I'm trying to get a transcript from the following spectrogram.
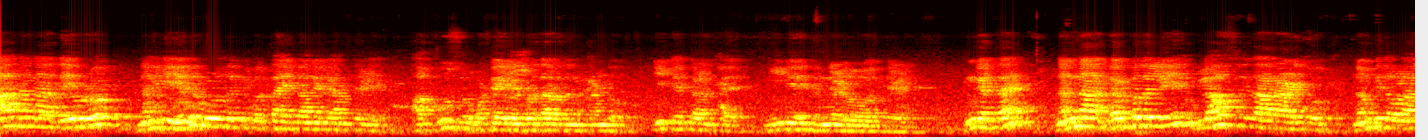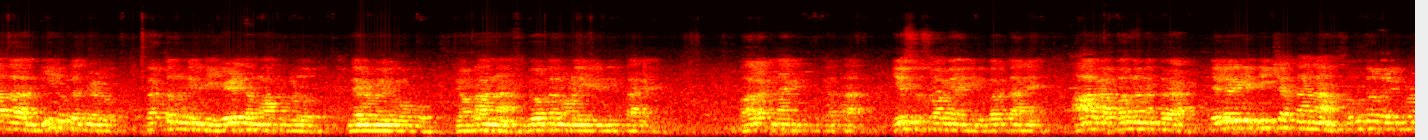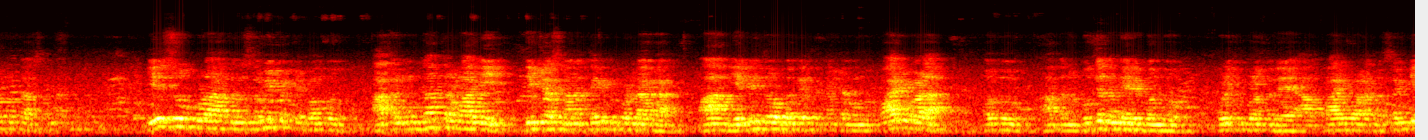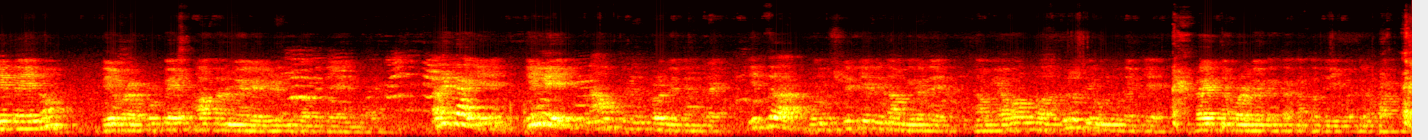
ಆ ನನ್ನ ದೇವರು ನನಗೆ ಎದುರುಗೊಳ್ಳುವುದಕ್ಕೆ ಬರ್ತಾ ಇದ್ದಾನೆ ಅಂತೇಳಿ ಆ ಕೂಸು ಹೊಟ್ಟೆಯಲ್ಲಿ ಬಿಡದಾರದನ್ನು ಕಂಡು, ಈಕೆ ಅಂತಳಂತೆ, ನೀನೇ ಧನ್ಯಳು ಅಂತೇಳಿ. ಹಿಂಗಂತ ನನ್ನ ಗರ್ಭದಲ್ಲಿ ಉಲ್ಲಾಸದಿಂದ ಹಾರಾಡಿತು. ನಂಬಿದವಳಾದ ನೀನು ಧನ್ಯಳು ಕರ್ತನು ನಿಮಗೆ ಹೇಳಿದ ಮಾತುಗಳು ನೆರವೇರುವವು. ಯೋಗನ ಯೋಗನೊಳಗೆ ನಿಂತಾನೆ ಬಾಲಕನಾಗಿರ್ತಕ್ಕಂಥ ಯೇಸು ಸ್ವಾಮಿಯಾಗಿ ಬರ್ತಾನೆ. ಆಗ ಬಂದ ನಂತರ ಎಲ್ಲರಿಗೆ ದೀಕ್ಷಾ ಸ್ನಾನ ಸಮುದ್ರದಲ್ಲಿ ಕೊಡುವಂತಹ ಸಂದರ್ಭ ಯೇಸು ಕೂಡ ಆತನ ಸಮೀಪಕ್ಕೆ ಬಂದು ಆತನ ಮುಖಾಂತರವಾಗಿ ದೀಕ್ಷಾ ಸ್ನಾನ ತೆಗೆದುಕೊಂಡಾಗ ಆ ಎಲ್ಲಿಂದೋ ಬಂದಿರತಕ್ಕಂಥ ಒಂದು ಪಾರಿವಾಳ ಅದು ಆತನ ಭುಜದ ಮೇಲೆ ಬಂದು ಕುಳಿತುಕೊಳ್ಳುತ್ತದೆ. ಆ ಪಾರಿವಾಳದ ಸಂಕೇತ ಏನು? ದೇವರ ಕೃಪೆ ಆತನ ಮೇಲೆ ಇಳಿದು ಬಂದಿದೆ ಎಂಬುದು ಅದಕ್ಕಾಗಿ ಇಲ್ಲಿ ನಾವು ತಿಳಿದುಕೊಳ್ಬೇಕೆಂದ್ರೆ ಒಂದು ಸ್ಥಿತಿಯಲ್ಲಿ ನಾವು ಇರದೆ ನಾವು ಯಾವಾಗಲೂ ಅಭಿವೃದ್ಧಿ ಹೊಂದುವುದಕ್ಕೆ ಪ್ರಯತ್ನ ಪಡಬೇಕಂತಕ್ಕಂಥದ್ದು ಇವತ್ತಿನ ವಾಕ್ಯ.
